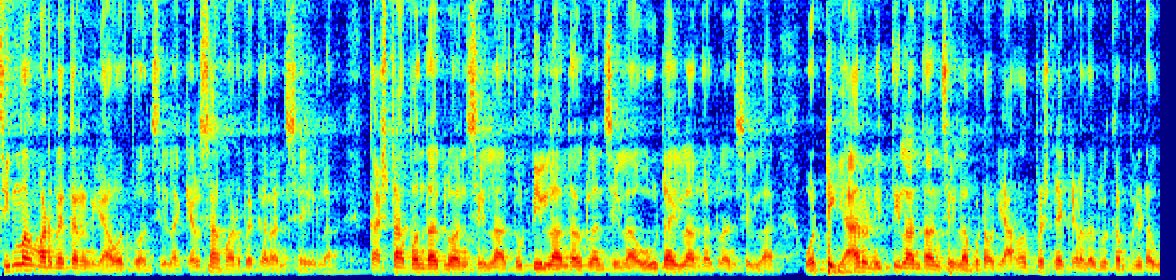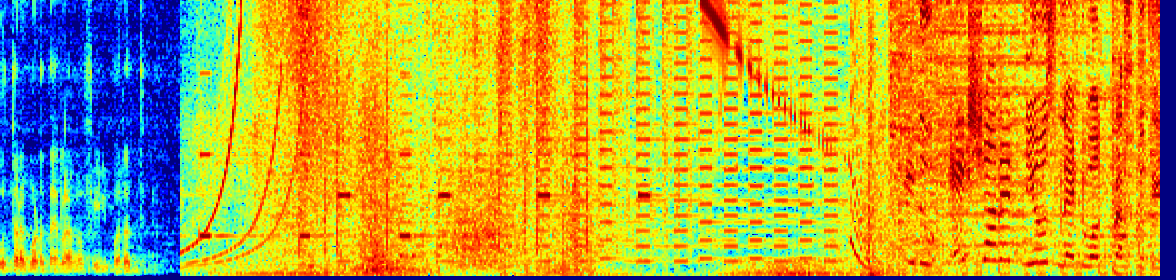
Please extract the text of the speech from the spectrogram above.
ಸಿನಿಮಾ ಮಾಡ್ಬೇಕಾದ್ರೆ ನನಗೆ ಯಾವತ್ತೂ ಅನಿಸಿಲ್ಲ, ಕೆಲಸ ಮಾಡ್ಬೇಕಾದ್ರೆ ಅನಿಸೇ ಇಲ್ಲ. ಕಷ್ಟ ಬಂದಾಗಲೂ ಅನಿಸಿಲ್ಲ, ದುಡ್ಡಿಲ್ಲ ಅಂದಾಗಲೂ ಅನಿಸಿಲ್ಲ, ಊಟ ಇಲ್ಲ ಅಂದಾಗಲೂ ಅನಿಸಿಲ್ಲ, ಒಟ್ಟಿಗೆ ಯಾರು ನಿಂತಿಲ್ಲ ಅಂತ ಅನಿಸಿಲ್ಲ ಬಟ್ ಅವ್ರು ಯಾವಾಗ ಪ್ರಶ್ನೆ ಕೇಳಿದಾಗಲೂ ಕಂಪ್ಲೀಟಾಗಿ ಉತ್ತರ ಕೊಡ್ತಾ ಇಲ್ಲ ಅನ್ನೋ ಫೀಲ್ ಬರುತ್ತೆ. ಇದು ಏಷ್ಯಾನೆಟ್ ನ್ಯೂಸ್ ನೆಟ್ವರ್ಕ್ ಪ್ರಸ್ತುತಿ.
